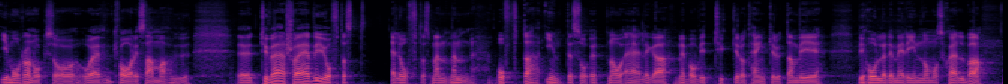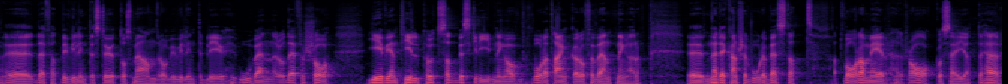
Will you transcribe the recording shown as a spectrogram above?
imorgon också och är kvar i samma... Eh, tyvärr så är vi ju oftast, eller oftast, men, men ofta inte så öppna och ärliga med vad vi tycker och tänker, utan vi, vi håller det mer inom oss själva. Därför att vi vill inte stöta oss med andra och vi vill inte bli ovänner. Och därför så ger vi en tillputsad beskrivning av våra tankar och förväntningar. När det kanske vore bäst att, att vara mer rak och säga att det här,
